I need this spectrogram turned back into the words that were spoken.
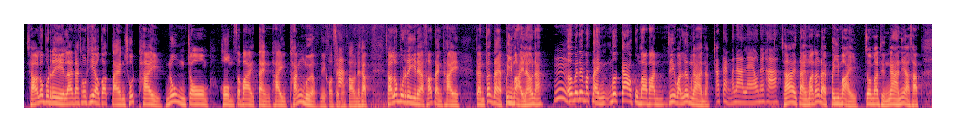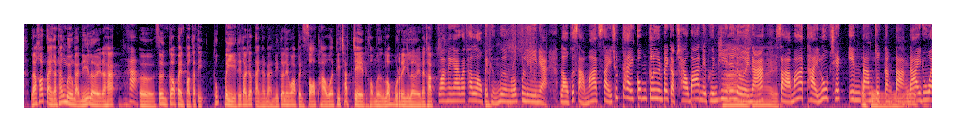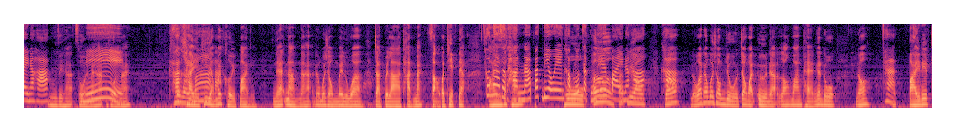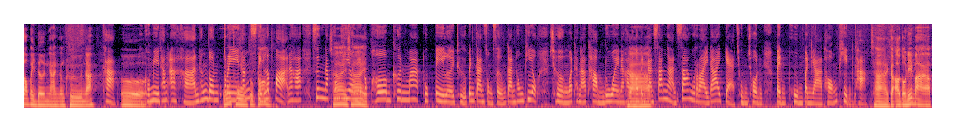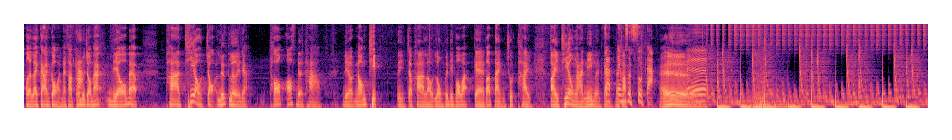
ชาวลบบุรีและนักท่องเที่ยวก็แต่งชุดไทย นุ่งโจงห่มสไบแต่งไทยทั้งเมืองนี่ concept ค่ะ ของเขานะครับชาวลบบุรีเนี่ยเขาแต่งไทย กันตั้งแต่ปีใหม่แล้วนะอืมเออไม่ได้มาแต่งเมื่อ 9 กุมภาพันธ์ที่วันเริ่มงานนะเอาแต่งมานานแล้วนะคะ ใช่แต่งมาตั้งแต่ปีใหม่ จนมาถึงงานเนี่ยครับ แล้วเขาแต่งกันทั้งเมืองแบบนี้เลยนะฮะค่ะเออซึ่งก็เป็นปกติทุกปีที่เขาจะแต่งกันแบบนี้ก็เรียกว่าเป็นซอฟต์พาวเวอร์ที่ชัดเจนของเมืองลบบุรีเลยนะครับ ว่าง่ายๆว่าถ้าเราไปถึงเมืองลบบุรีเนี่ยเราก็สามารถใส่ชุดไทยกลมกลืนไปกับชาวบ้านในพื้นที่ใช่ได้เลยนะใช่สามารถถ่ายรูป check in ตามโอ้โหจุดต่างๆ ได้ด้วยนะคะ ดูสิฮะสวยไหมฮะนี่สวยไหม ถ้าสวยใครมากที่ยังไม่เคยไปแนะนำนะฮะท่านผู้ชมไม่รู้ว่าจัดเวลาทันไหมเสาร์อาทิตย์เนี่ยก็น่าจะไปสัทันนะแป๊บเดียวเองขับรถจากกรุงเทพไปออนะแป๊บเดียวคะเนค่ะอะหรือว่าท่านผู้ชมอยู่จังหวัดอื่นเนี่ยลองวางแผนกันดูเนาะค่ะ ไปนี่ต้องไปเดินงานกลางคืนนะค่ะเออเขามีทั้งอาหารทั้งดนตรีโอ้ถูกทั้งถูกต้องศิลปะนะคะ ซึ่งนักท่องเที่ยวเนี่ยใช่ก็เพิ่มขึ้นมากทุกปีเลย ถือเป็นการส่งเสริมการท่องเที่ยวเชิงวัฒนธรรมด้วยนะคะ แล้วก็เป็นการสร้างงานสร้างรายได้แก่ชุมชน เป็นภูมิปัญญาท้องถิ่นค่ะ ใช่ก็เอาตรงนี้มาเปิดรายการก่อนนะครับค่ะท่านผู้ชมฮะเดี๋ยวแบบพาเที่ยวเจาะลึกเลยเนี่ย Talk of the Town เดี๋ยวน้องทิพย์ นี่จะพาเราลงพื้นที่เพราะว่าแกก็แต่งชุดไทยไปเที่ยวงานนี้เหมือนกันจัดเต็มนะครับสุดๆอะเออเออ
